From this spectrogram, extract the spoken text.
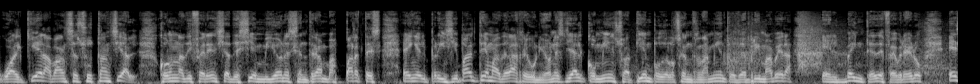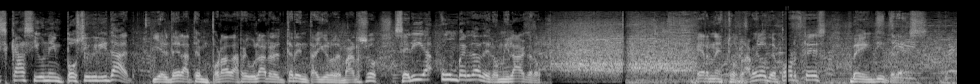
cualquier avance sustancial, con una diferencia de 100 millones entre ambas partes en el principal tema de las reuniones, ya el comienzo a tiempo de los entrenamientos de primavera el 20 de febrero es casi una imposibilidad y el de la temporada regular el 31 de marzo sería un verdadero milagro. Ernesto Clavero Deportes 23.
